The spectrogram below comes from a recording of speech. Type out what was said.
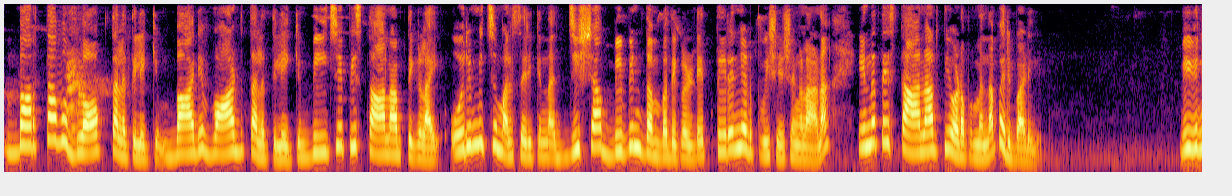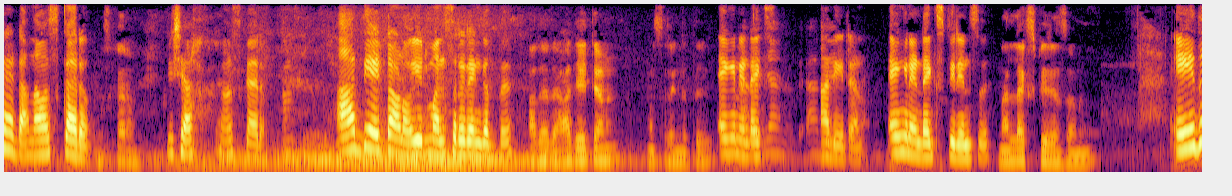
ഭർത്താവ് ബ്ലോക്ക് തലത്തിലേക്കും ഭാര്യ വാർഡ് തലത്തിലേക്കും ബി ജെ പി സ്ഥാനാർത്ഥികളായി ഒരുമിച്ച് മത്സരിക്കുന്ന ജിഷ ബിബിൻ ദമ്പതികളുടെ തിരഞ്ഞെടുപ്പ് വിശേഷങ്ങളാണ് ഇന്നത്തെ സ്ഥാനാർത്ഥിയോടൊപ്പം എന്ന പരിപാടിയിൽ. വിപിനേട്ടാ നമസ്കാരം. നമസ്കാരം. ജിഷ നമസ്കാരം. ആദ്യമായിട്ടാണോ ഈ ഒരു മത്സര രംഗത്ത് മത്സരരംഗത്ത്. എങ്ങനെയുണ്ട് ആദ്യമായിട്ടാണ് എങ്ങനെയുണ്ട് എക്സ്പീരിയൻസ് നല്ല എക്സ്പീരിയൻസ് ആണ്. ഏത്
